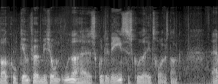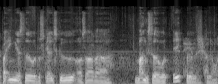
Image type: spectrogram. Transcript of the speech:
for at kunne gennemføre missionen uden at have skudt det eneste skud af, tror jeg nok. Der er et par enkelte steder, hvor du skal skyde, og så er der mange steder, hvor du ikke behøver at skyde.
